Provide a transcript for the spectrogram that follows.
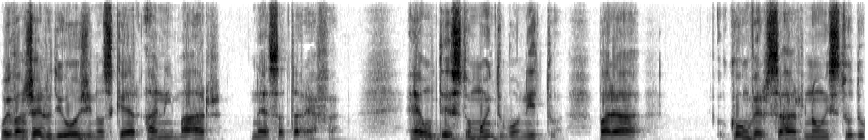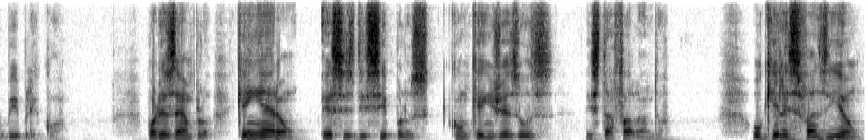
O Evangelho de hoje nos quer animar nessa tarefa. É um texto muito bonito para conversar num estudo bíblico. Por exemplo, quem eram esses discípulos com quem Jesus está falando? O que eles faziam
